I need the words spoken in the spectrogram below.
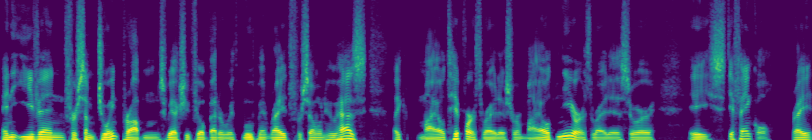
And even for some joint problems, we actually feel better with movement, right? For someone who has like mild hip arthritis or mild knee arthritis or a stiff ankle, right?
